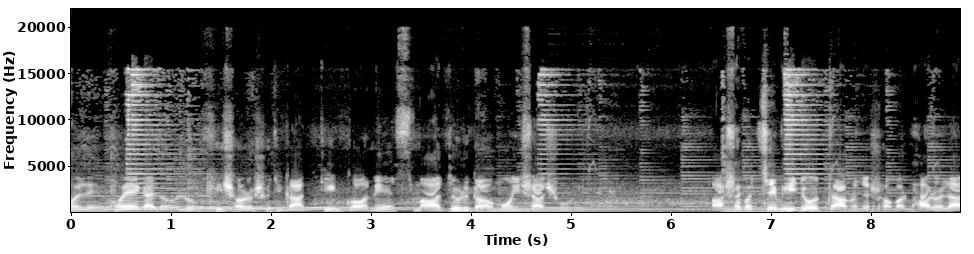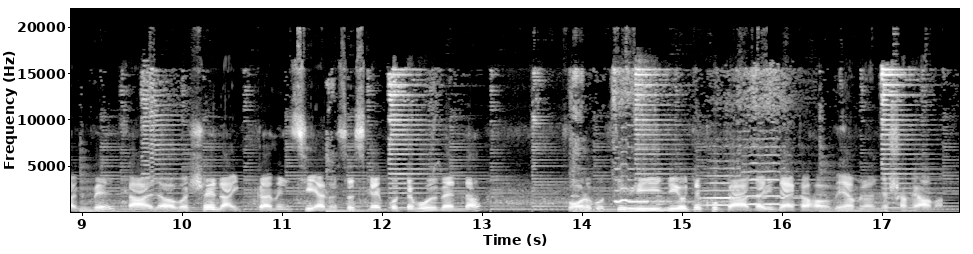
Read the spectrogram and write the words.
তাহলে হয়ে গেল লক্ষ্মী, সরস্বতী, কার্তিক, গণেশ, মা, দুর্গা ও মহিষাসুর। আশা করছি ভিডিওটা আপনাদের সবার ভালো লাগবে। তাহলে অবশ্যই লাইক কমেন্ট শেয়ার ও সাবস্ক্রাইব করতে ভুলবেন না। পরবর্তী ভিডিওতে খুব তাড়াতাড়ি দেখা হবে আপনাদের সঙ্গে আবার।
